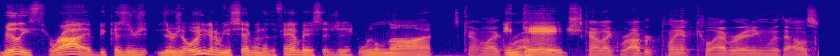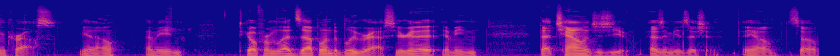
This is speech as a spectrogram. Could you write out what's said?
really thrive because there's there's always going to be a segment of the fan base that just will not it's kind of like engage. Robert, it's kind of like Robert Plant collaborating with Alison Krauss. You know, I mean, to go from Led Zeppelin to bluegrass, you're gonna. I mean, that challenges you as a musician. You know, so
